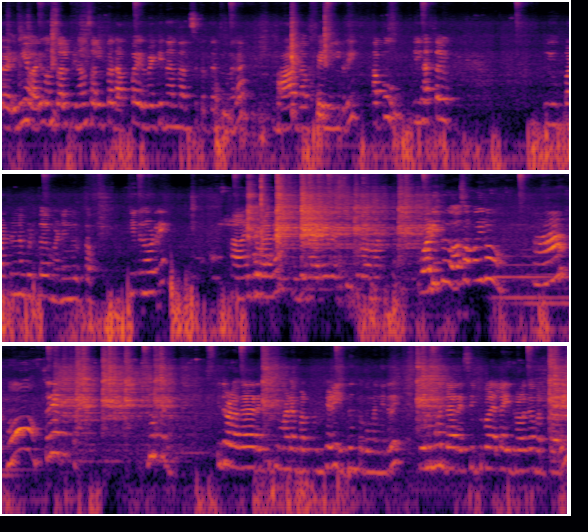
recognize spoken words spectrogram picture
ಕಡಿಮೆ ಅವ್ರಿ ಒಂದ್ ಸ್ವಲ್ಪ ಇನ್ನೊಂದ್ ಸ್ವಲ್ಪ ದಪ್ಪ ಇರ್ಬೇಕಿದ ಅಂತ ಅನ್ಸಕತ್ತ ನನಗ ಭಾಳ ದಪ್ಪ ಏನಿಲ್ರಿ. ಅಪ್ಪು ಇಲ್ಲಿ ಹತ್ತ ಇವು ಪಟ್ಟಣ ಬಿಡ್ತಾವ ಮಣ್ಣಿನ ಇರ್ತಾವ ಇದು ನೋಡ್ರಿ? ಹಾ ಇದ್ರೊಳಗೆ ಇದು ಬೇರೆ ಮಾಡ್ತಾರೆ ಒಡಿದು ಸ್ವಲ್ಪ ಇದು. ಹ್ಞೂ, ಸರಿ ಆಗುತ್ತೆ ಇದು ಸರಿ ರೆಸಿಪಿ ಮಾಡಕ್ ಬರ್ತದೆ ಅಂತ ಹೇಳಿ ಇದನ್ನ ತಗೊಂಬಂದಿದ್ರಿ. ಇನ್ನು ಮುಂದೆ ರೆಸಿಪಿಗಳೆಲ್ಲ ಇದ್ರೊಳಗ ಬರ್ತಾವ್ರಿ.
